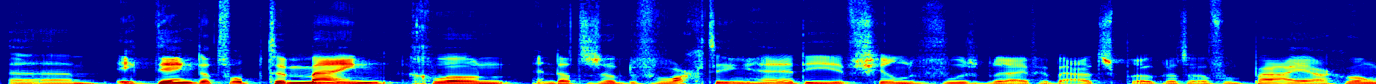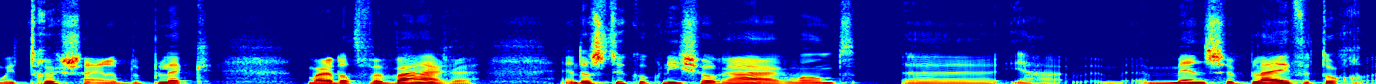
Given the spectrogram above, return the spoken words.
ehm, ik denk dat we op termijn gewoon, en dat is ook de verwachting hè, die verschillende vervoersbedrijven hebben uitgesproken, dat we over een paar jaar gewoon weer terug zijn op de plek waar dat we waren. En dat is natuurlijk ook niet zo raar, want eh, ja, mensen blijven toch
